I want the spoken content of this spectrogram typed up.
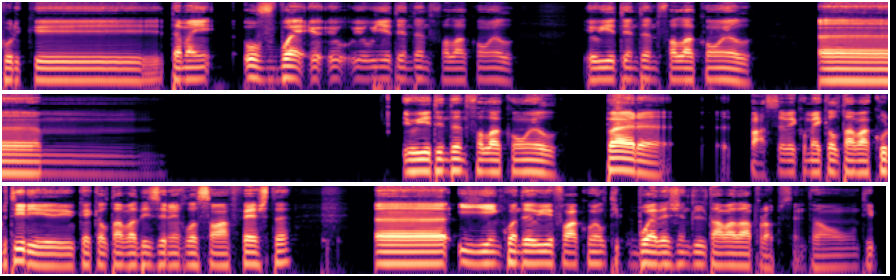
porque também houve bué, eu, eu, eu ia tentando falar com ele, eu ia tentando falar com ele, ahm, eu ia tentando falar com ele para pá, saber como é que ele estava a curtir e, e o que é que ele estava a dizer em relação à festa. ah, e enquanto eu ia falar com ele, tipo, bué da gente lhe estava a dar props. Então, tipo,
